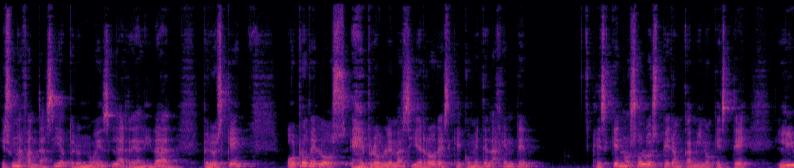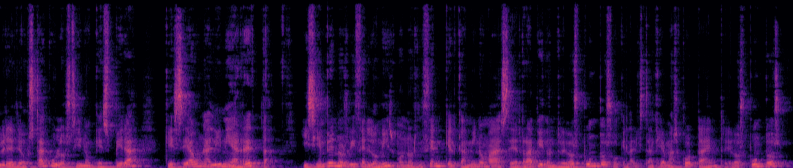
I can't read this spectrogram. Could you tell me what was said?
es una fantasía, pero no es la realidad. Pero es que otro de los eh, problemas y errores que comete la gente es que no solo espera un camino que esté libre de obstáculos, sino que espera que sea una línea recta. Y siempre nos dicen lo mismo, nos dicen que el camino más eh, rápido entre dos puntos o que la distancia más corta entre dos puntos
